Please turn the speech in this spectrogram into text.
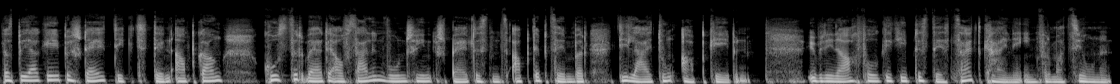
Das BAG bestätigt den Abgang. Kuster werde auf seinen Wunsch hin spätestens ab Dezember die Leitung abgeben. Über die Nachfolge gibt es derzeit keine Informationen.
